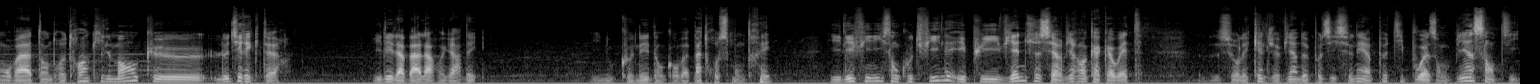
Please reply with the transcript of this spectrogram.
On va attendre tranquillement que le directeur Il est là-bas, là, regardez. Il nous connaît, donc on va pas trop se montrer. Il est fini son coup de fil, et puis ils viennent se servir en cacahuètes, sur lesquelles je viens de positionner un petit poison bien senti.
